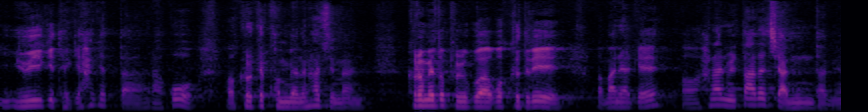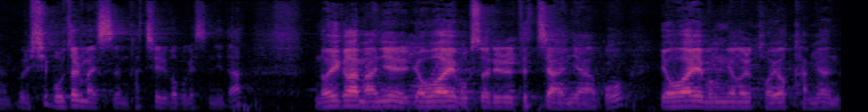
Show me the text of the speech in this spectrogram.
유익이 되게 하겠다라고 어, 그렇게 권면을 하지만 그럼에도 불구하고 그들이 어, 만약에 어, 하나님을 따르지 않는다면 우리 15절 말씀 같이 읽어보겠습니다. 너희가 만일 여호와의 목소리를 듣지 아니하고 여호와의 명령을 거역하면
